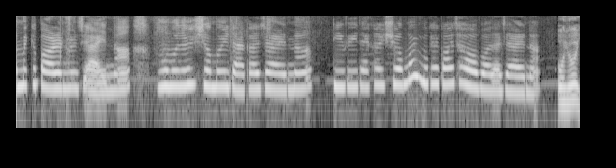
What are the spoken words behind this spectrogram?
আমাকে পড়ানো যায় না ঘুমানোর সময় ডাকা যায় না টিভি দেখার সময় মুখে কথাও বলা যায় না। ওই ওই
